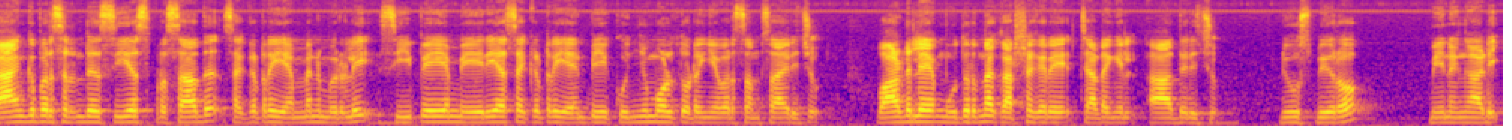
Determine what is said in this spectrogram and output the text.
bank president C S Prasad secretary M N Murali C P I M area secretary N P Kunjumol തുടങ്ങിയവർ സംസാരിച്ചു. വാർഡിലെ മുതിർന്ന കർഷകരെ ചടങ്ങിൽ ആദരിച്ചു. News bureau Meenangadi.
